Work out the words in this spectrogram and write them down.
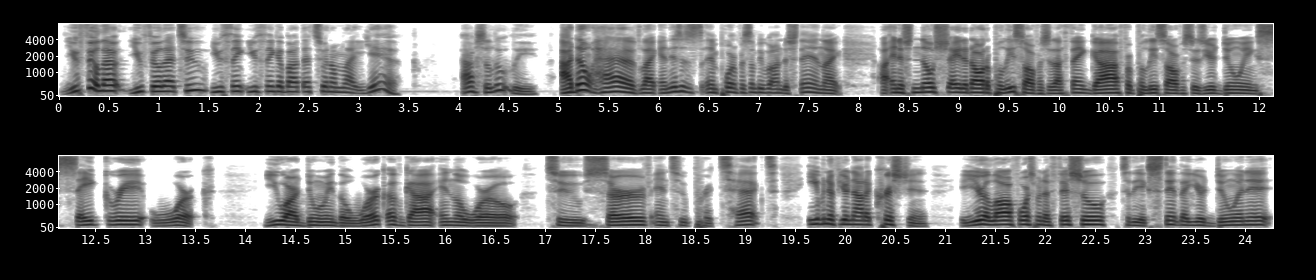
you feel that you feel that too? You think you think about that too? And I'm like, yeah, absolutely. I don't have like, and this is important for some people to understand. Like, uh, and it's no shade at all to police officers. I thank God for police officers. You're doing sacred work. You are doing the work of God in the world to serve and to protect, even if you're not a Christian. You're a law enforcement official to the extent that you're doing it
